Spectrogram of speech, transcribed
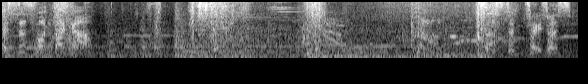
This is for Taka! Bastard traitors!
